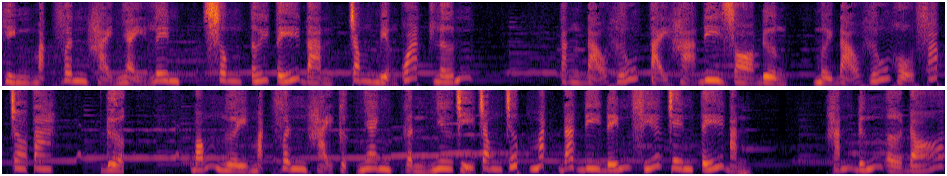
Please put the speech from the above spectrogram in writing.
hình mặt Vân Hải nhảy lên, xông tới tế đàn, trong miệng quát lớn. Tăng đảo hữu tại hạ đi dò đường, mời đảo hữu hộ pháp cho ta. Được. Bóng người mặt Vân Hải cực nhanh gần như chỉ trong chớp mắt đã đi đến phía trên tế đàn. Hắn đứng ở đó,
